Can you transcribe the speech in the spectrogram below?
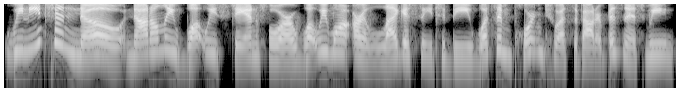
we need to know not only what we stand for, what we want our legacy to be, what's important to us about our business. We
